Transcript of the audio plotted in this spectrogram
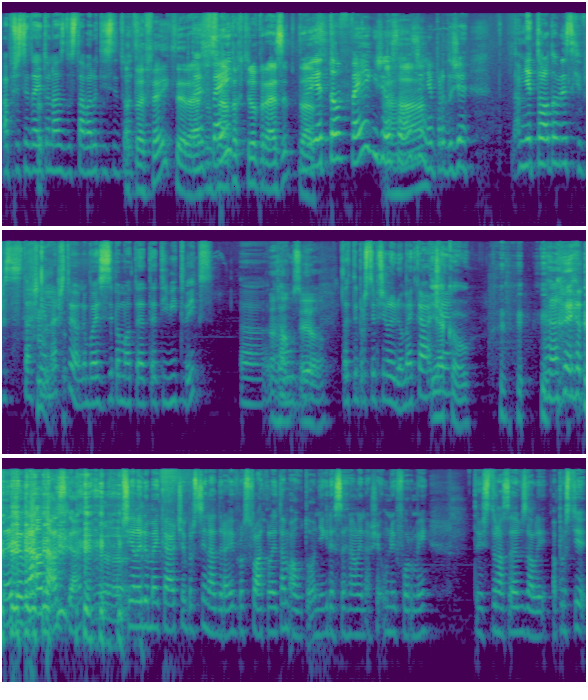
A přesně tady to nás dostává do té situace. A to je fake teda, to je já jsem fake. se na to chtěl právě zeptat. No, je to fake, že jo, samozřejmě, protože a mě tohle to vždycky prostě strašně naštve, nebo jestli si pamatujete TV Twix, uh, Aha, kauzu, jo. tak ty prostě přijeli do Mekáče. Jakou? to je dobrá otázka. přijeli do Mekáče prostě na drive, rozflákali tam auto, někde sehnali naše uniformy, takže si to na sebe vzali a prostě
